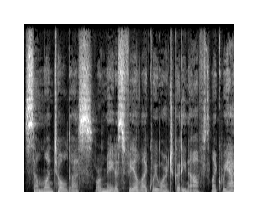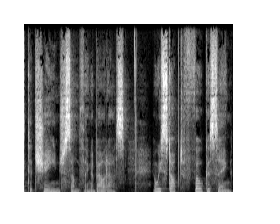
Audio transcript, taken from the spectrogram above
someone told us or made us feel like we weren't good enough, like we had to change something about us. And we stopped focusing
